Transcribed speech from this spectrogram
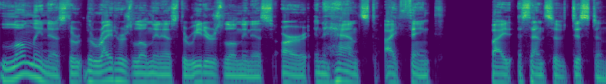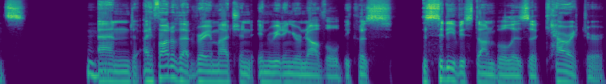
Loneliness, the, the writer's loneliness, the reader's loneliness are enhanced, I think, by a sense of distance. Mm-hmm. And I thought of that very much in, in reading your novel because the city of Istanbul is a character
